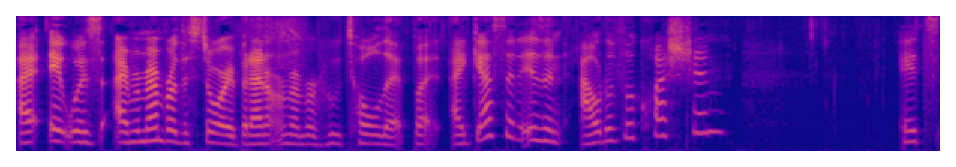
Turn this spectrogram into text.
I, it was. I remember the story, but I don't remember who told it. But I guess it isn't out of the question. It's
